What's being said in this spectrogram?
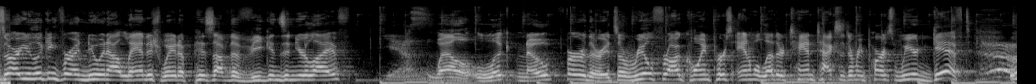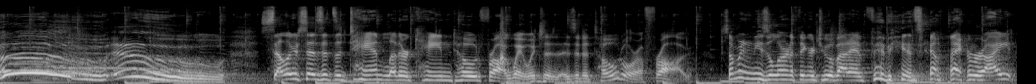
So, are you looking for a new and outlandish way to piss off the vegans in your life? Yes. Well, look no further. It's a real frog coin, purse, animal, leather, tan, taxidermy parts, weird gift. Ooh, ooh. Seller says it's a tan leather cane toad frog. Wait, which is, is it a toad or a frog? Somebody needs to learn a thing or two about amphibians, am I right?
